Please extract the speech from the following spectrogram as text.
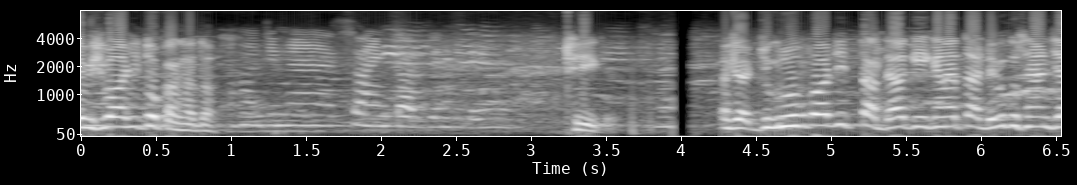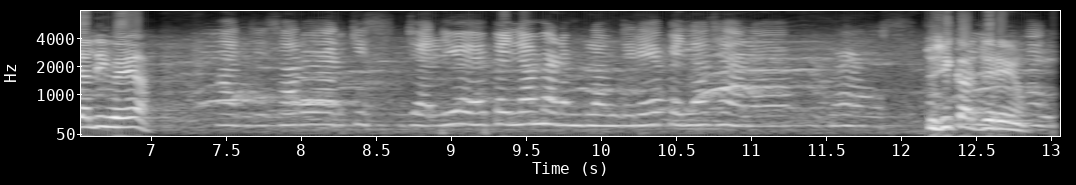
ਤੇ ਵਿਸ਼ਵਾਸ ਹੀ ਧੋਖਾ ਖਾਦਾ। ਹਾਂਜੀ ਮੈਂ ਸਾਈਨ ਕਰ ਦਿੰਦੀ ਰਹੀ ਹਾਂ। ਠੀਕ ਹੈ। ਅੱਛਾ ਜਗਰੂਪ ਕੌਰ ਜੀ ਤੁਹਾਡਾ ਕੀ ਕਹਿਣਾ? ਤੁਹਾਡੇ ਵੀ ਕੋਈ ਸਾਈਨ ਜਾਲੀ ਹੋਇਆ ਹਾਂਜੀ ਸਰ ਐਰ ਕਿਸ ਜੈਲੀ ਹੋਇਆ ਪਹਿਲਾਂ ਮੈਡਮ ਬੁਲਾਉਂਦੇ ਰਹੇ ਪਹਿਲਾਂ ਸਾਨ ਤੁਸੀਂ ਕਰਦੇ ਰਹੇ ਹੋ? ਹਾਂਜੀ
